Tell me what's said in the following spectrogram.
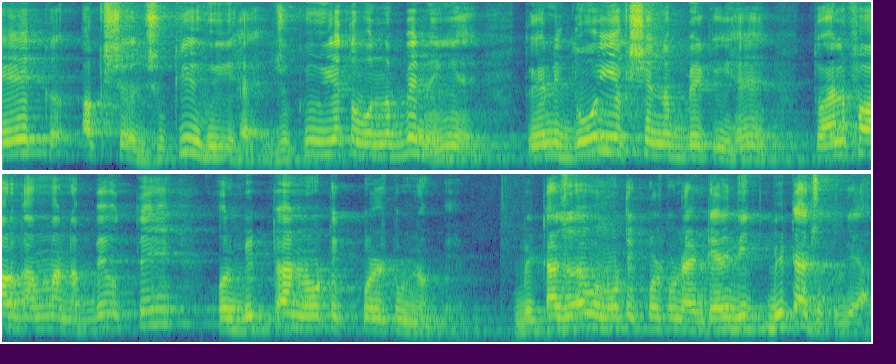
एक अक्ष झुकी हुई है। झुकी हुई है तो वो नब्बे नहीं है। तो यानी दो ही अक्ष नब्बे की हैं। तो अल्फ़ा और गामा नब्बे होते हैं और बिट्टा नोट इक्वल टू नब्बे। बिट्टा जो है वो नोट इक्वल टू नाइनटी, यानी बीटा झुक गया।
